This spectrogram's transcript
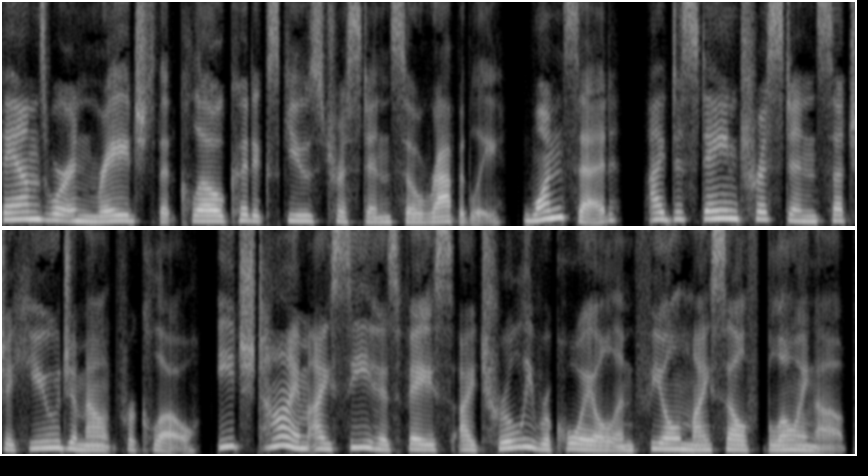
Fans were enraged that Khloe could excuse Tristan so rapidly. One said, I disdain Tristan such a huge amount for Khloe. Each time I see his face I truly recoil and feel myself blowing up.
